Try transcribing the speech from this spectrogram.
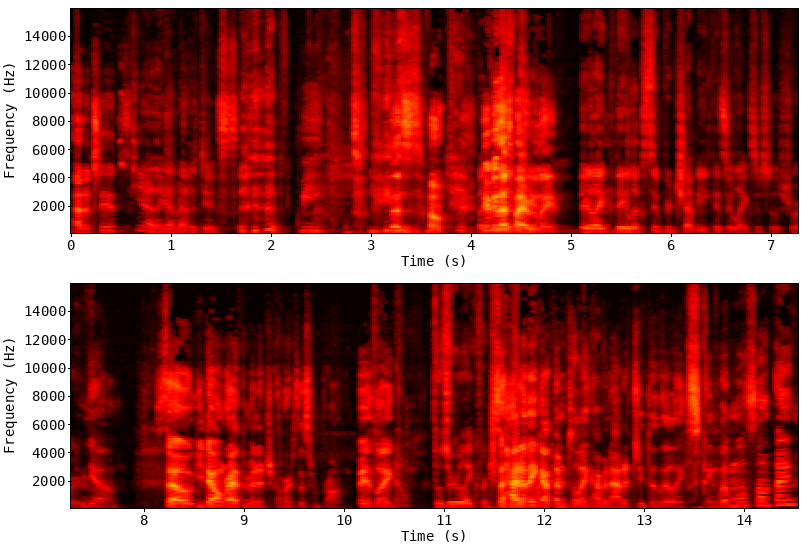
Attitudes. yeah they have attitudes. Me. So, maybe that's why I relate. They're like they look super chubby because their legs are so short. Yeah. So you don't ride the miniature horses for bronc, but like, No, those are like for children. so how do they get them to like have an attitude? Do they like sting them with something?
